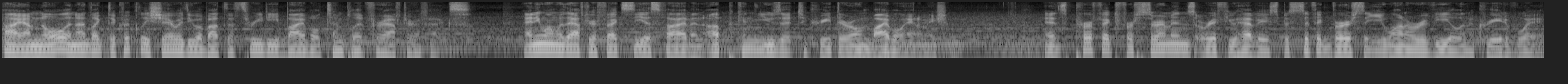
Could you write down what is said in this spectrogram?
Hi, I'm Noel, and I'd like to quickly share with you about the 3D Bible template for After Effects. Anyone with After Effects CS5 and up can use it to create their own Bible animation. And it's perfect for sermons or if you have a specific verse that you want to reveal in a creative way.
